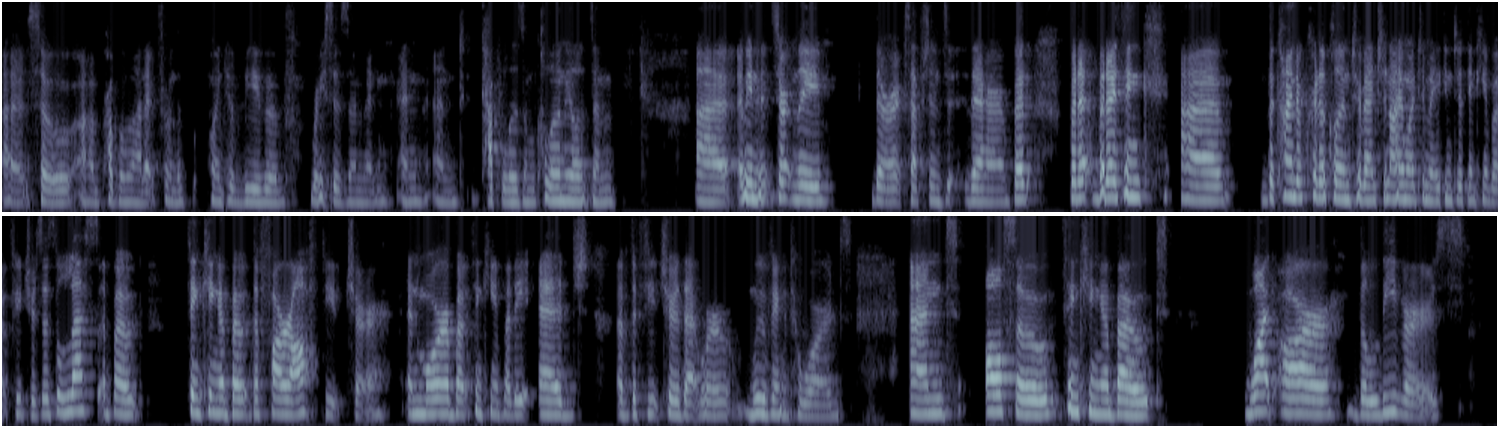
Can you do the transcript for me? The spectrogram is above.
uh, so um, problematic from the point of view of racism and, and, and capitalism, colonialism. Uh, I mean, it certainly there are exceptions there, but, but, but I think uh, the kind of critical intervention I want to make into thinking about futures is less about thinking about the far off future and more about thinking about the edge of the future that we're moving towards. And also thinking about what are the levers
